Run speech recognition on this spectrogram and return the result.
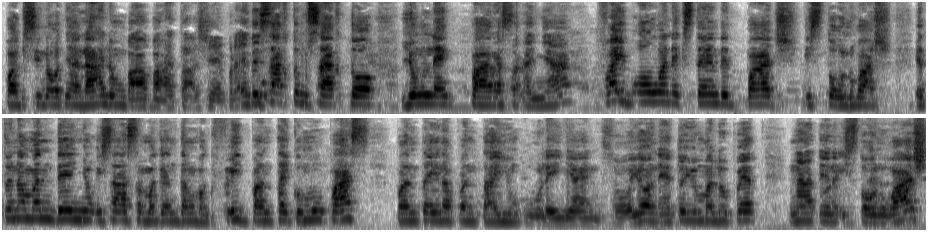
pag sinuot niya, lalong babata, syempre. And then saktong-sakto, yung length para sa kanya, 501 extended patch, stone wash. Ito naman din yung isa sa magandang mag-fade, pantay kumupas, pantay na pantay yung kulay niyan. So yon, ito yung malupit natin na stone wash.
